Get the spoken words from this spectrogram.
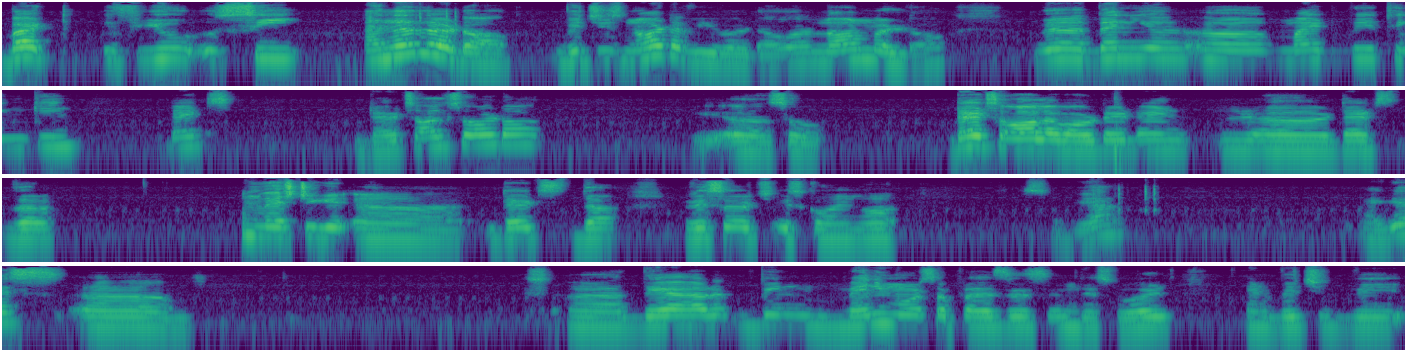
But if you see another dog which is not a weaver dog or normal dog well, then you might be thinking that's that's also a dog so that's all about it and uh, that's the investigate uh, that's the research is going on. So yeah. I guess um, uh, there have been many more surprises in this world and which we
